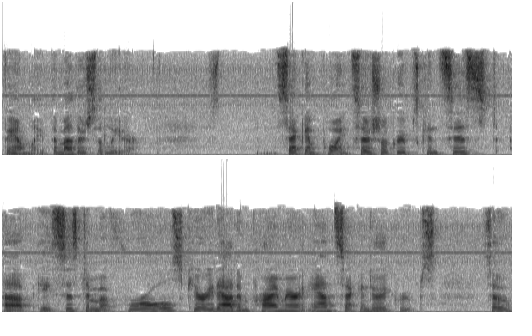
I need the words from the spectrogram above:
family. The mother's the leader. Second point, social groups consist of a system of roles carried out in primary and secondary groups. So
